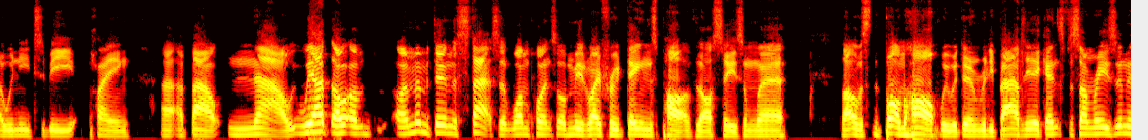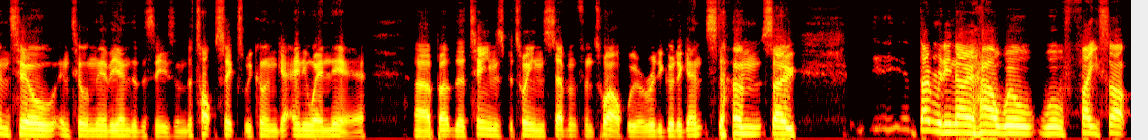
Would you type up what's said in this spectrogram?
uh, we need to be playing uh, about now. We had, I, I, remember doing the stats at one point, sort of midway through Dean's part of last season, where like obviously the bottom half we were doing really badly against for some reason until until near the end of the season. The top six we couldn't get anywhere near, uh, but the teams between seventh and twelfth we were really good against. Um, so don't really know how we'll we'll face up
